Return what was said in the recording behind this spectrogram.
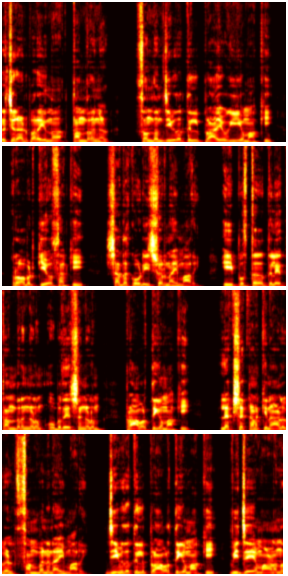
റിച്ച് ഡാഡ് പറയുന്ന തന്ത്രങ്ങൾ സ്വന്തം ജീവിതത്തിൽ പ്രായോഗികമാക്കി റോബർട്ട് കിയോസാക്കി ശതകോടീശ്വരനായി മാറി. ഈ പുസ്തകത്തിലെ തന്ത്രങ്ങളും ഉപദേശങ്ങളും പ്രാവർത്തികമാക്കി ലക്ഷക്കണക്കിന് ആളുകൾ സമ്പന്നരായി മാറി. ജീവിതത്തിൽ പ്രാവർത്തികമാക്കി വിജയമാണെന്ന്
